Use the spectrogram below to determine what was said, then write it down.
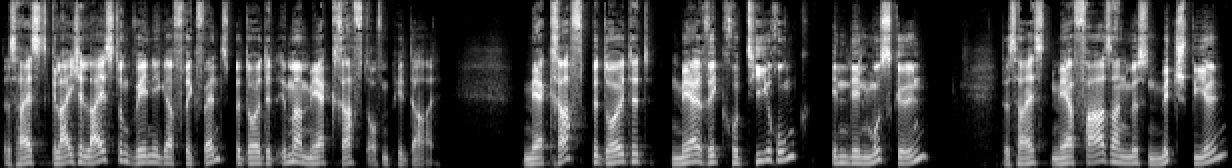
Das heißt, gleiche Leistung, weniger Frequenz bedeutet immer mehr Kraft auf dem Pedal. Mehr Kraft bedeutet mehr Rekrutierung in den Muskeln das heißt, mehr Fasern müssen mitspielen.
